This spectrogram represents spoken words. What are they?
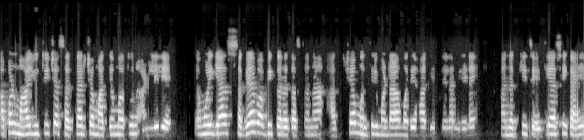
आपण महायुतीच्या सरकारच्या माध्यमातून आणलेली आहे. त्यामुळे या सगळ्या बाबी करत असताना आजच्या मंत्रिमंडळामध्ये हा घेतलेला निर्णय हा नक्कीच ऐतिहासिक आहे.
